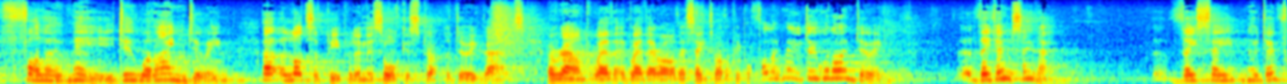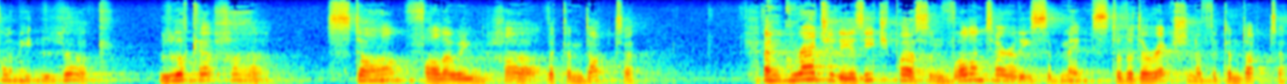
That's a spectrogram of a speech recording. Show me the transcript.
Follow me, do what I'm doing. Uh, lots of people in this orchestra are doing that around where, they, where there are. They're saying to other people, Follow me, do what I'm doing. Uh, they don't say that. They say, No, don't follow me. Look, look at her. Start following her, the conductor. And gradually, as each person voluntarily submits to the direction of the conductor,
